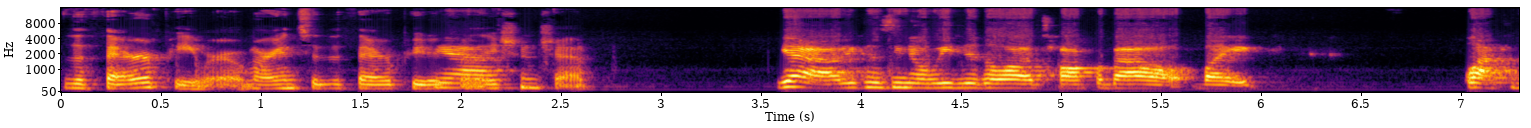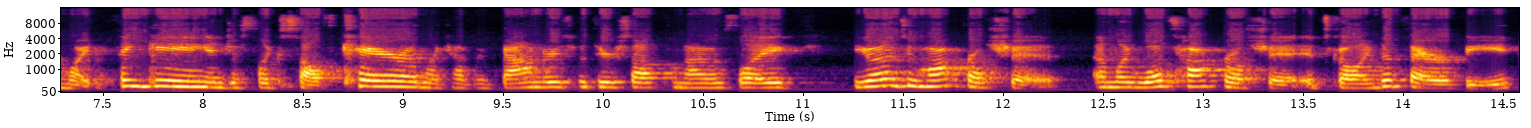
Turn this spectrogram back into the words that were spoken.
the therapy room or into the therapeutic yeah. relationship. Yeah, because you know we did a lot of talk about like black and white thinking and just like self care and like having boundaries with yourself. And I was like, you gotta do hot girl shit. And like, what's hot girl shit? It's going to therapy.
